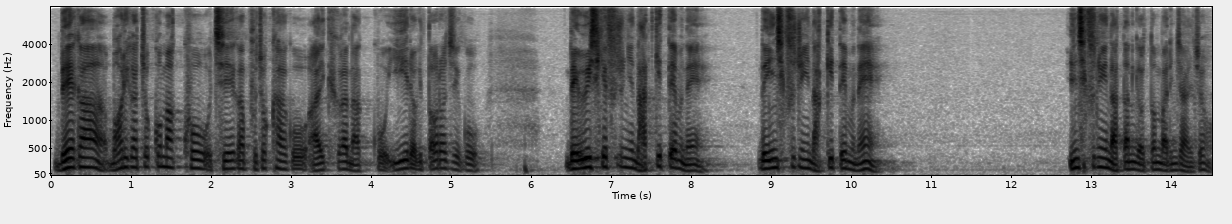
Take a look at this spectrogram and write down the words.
내가 머리가 조그맣고 지혜가 부족하고 IQ가 낮고 이해력이 떨어지고 내 의식의 수준이 낮기 때문에 내 인식 수준이 낮기 때문에 인식 수준이 낮다는 게 어떤 말인지 알죠?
